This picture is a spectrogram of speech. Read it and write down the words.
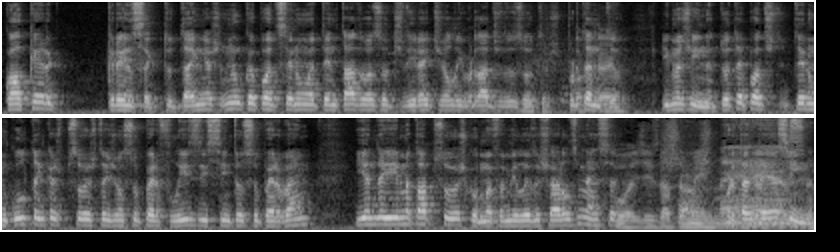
qualquer crença que tu tenhas nunca pode ser um atentado aos outros direitos ou liberdades dos outros. Portanto, okay. imagina, tu até podes ter um culto em que as pessoas estejam super felizes e se sintam super bem e andem a matar pessoas, como a família do Charles Manson. Pois, exatamente. Portanto, é assim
